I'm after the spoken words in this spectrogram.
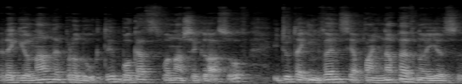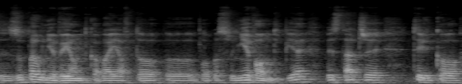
regionalne produkty, bogactwo naszych lasów i tutaj inwencja pań na pewno jest zupełnie wyjątkowa, ja w to e, po prostu nie wątpię. Wystarczy tylko,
